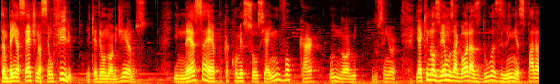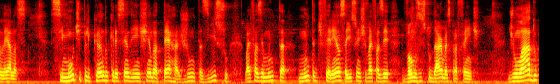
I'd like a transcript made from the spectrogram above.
Também a Sete nasceu um filho, e que deu o nome de Enos. E nessa época começou-se a invocar o nome do Senhor. E aqui nós vemos agora as duas linhas paralelas se multiplicando, crescendo e enchendo a terra juntas. E isso vai fazer muita, muita diferença. Isso a gente vai fazer, vamos estudar mais para frente. De um lado,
